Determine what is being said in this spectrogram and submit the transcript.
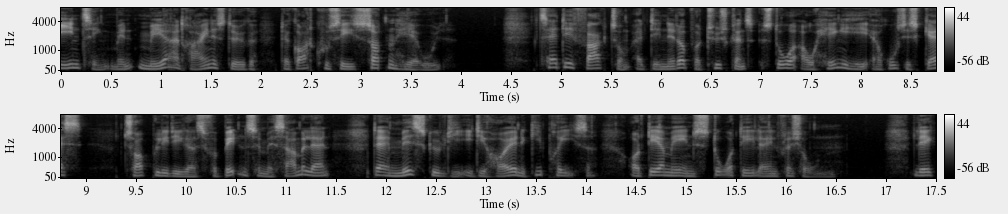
én ting, men mere et regnestykke, der godt kunne se sådan her ud. Tag det faktum, at det netop var Tysklands store afhængighed af russisk gas, toppolitikers forbindelse med samme land, der er medskyldige i de høje energipriser og dermed en stor del af inflationen. Læg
